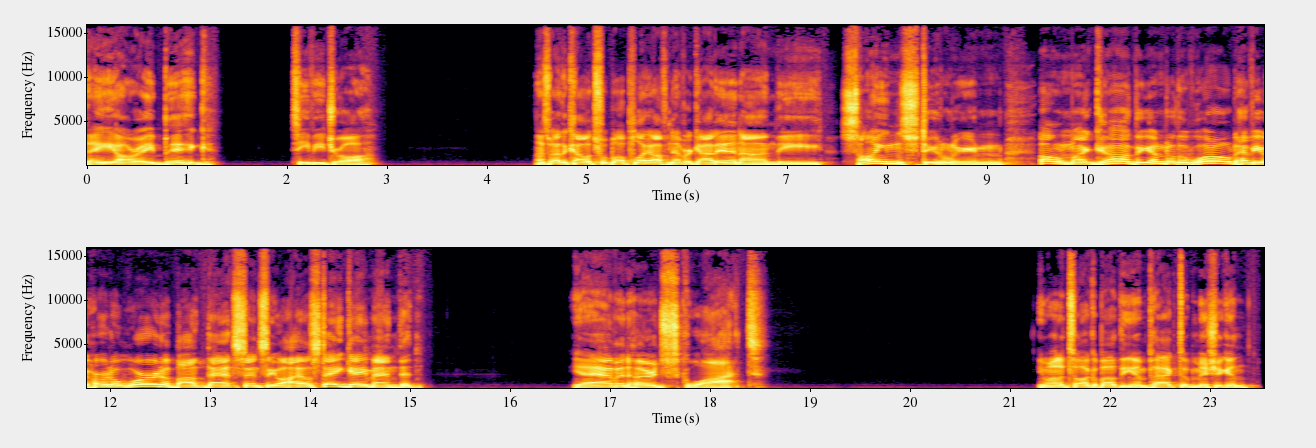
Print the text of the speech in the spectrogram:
They are a big TV draw. That's why the college football playoff never got in on the sign stealing. Oh my God, the end of the world. Have you heard a word about that since the Ohio State game ended? You haven't heard squat. You want to talk about the impact of Michigan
